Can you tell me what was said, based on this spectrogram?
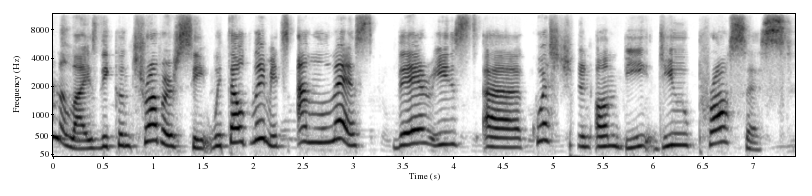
analyze the controversy without limits unless there is a question on the due process.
